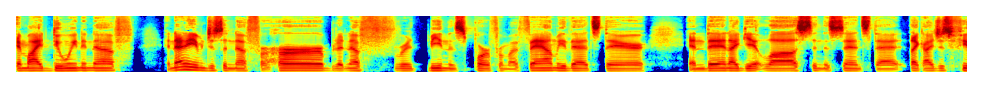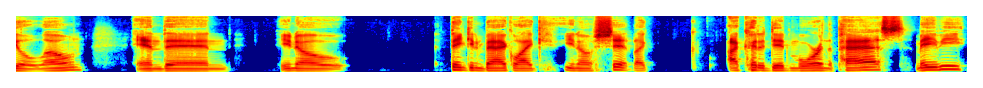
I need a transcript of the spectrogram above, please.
am I doing enough? And not even just enough for her, but enough for being the support for my family that's there. And then I get lost in the sense that like I just feel alone. And then, you know, thinking back like, you know, shit, like I could have did more in the past, maybe,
